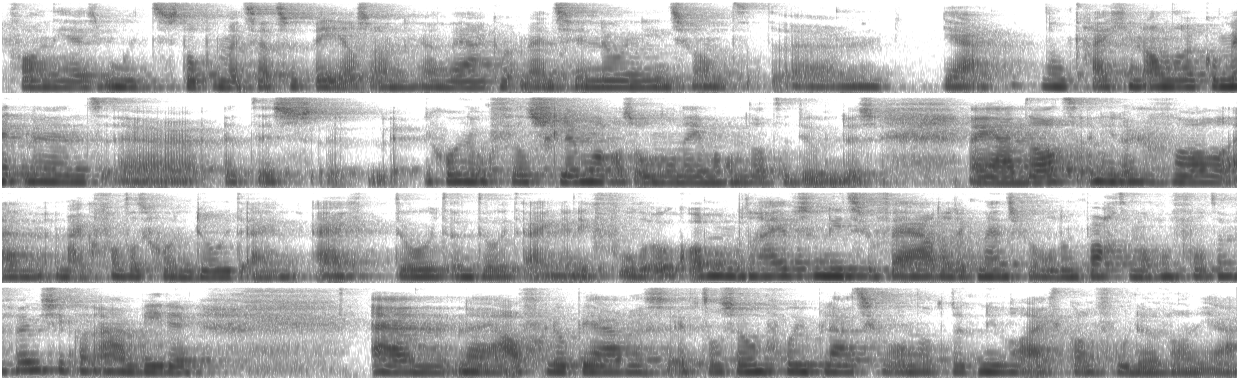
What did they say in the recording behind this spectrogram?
van je moet stoppen met ZZP'ers en gaan werken met mensen in loondienst. Want um, ja, dan krijg je een andere commitment. Uh, het is eh, gewoon ook veel slimmer als ondernemer om dat te doen. Dus nou ja, dat in ieder geval. En, maar ik vond het gewoon doodeng. Echt dood en doodeng. En ik voelde ook, al mijn bedrijf is nog niet zo ver dat ik mensen bijvoorbeeld een part nog een fulltime functie kan aanbieden. En nou ja, afgelopen jaar heeft er zo'n groei plaatsgevonden dat ik nu wel echt kan voeden van ja,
